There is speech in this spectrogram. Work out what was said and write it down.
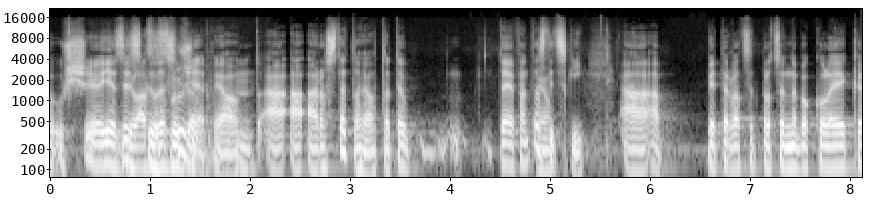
uh, už je zisk ze služeb. služeb jo. Hmm. A, a, a roste to. Jo. To, to, to je fantastický. A, a 25% nebo kolik eh,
